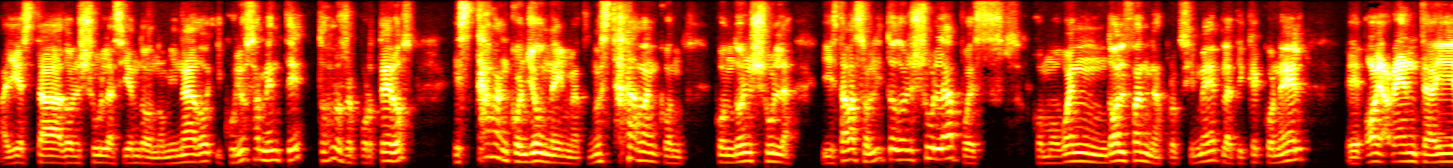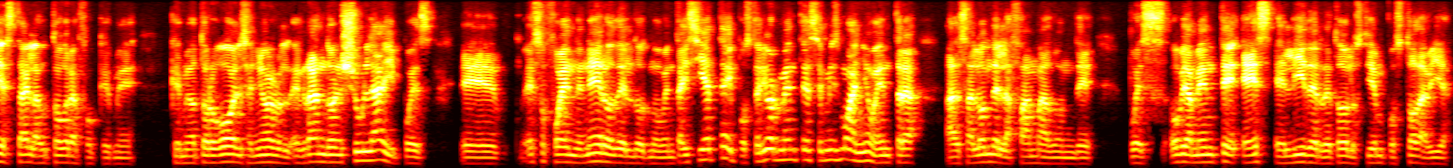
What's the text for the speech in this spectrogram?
Ahí está Don Shula siendo nominado y curiosamente todos los reporteros estaban con Joe Namath, no estaban con, con Don Shula. Y estaba solito Don Shula, pues como buen Dolphin me aproximé, platiqué con él. Eh, obviamente ahí está el autógrafo que me, que me otorgó el señor el gran Don Shula y pues eh, eso fue en enero del 97 y posteriormente ese mismo año entra al Salón de la Fama donde pues obviamente es el líder de todos los tiempos todavía.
